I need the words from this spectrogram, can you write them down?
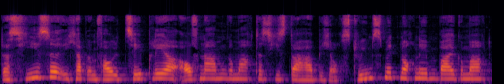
Das hieße, ich habe im VLC-Player Aufnahmen gemacht, das hieß, da habe ich auch Streams mit noch nebenbei gemacht.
